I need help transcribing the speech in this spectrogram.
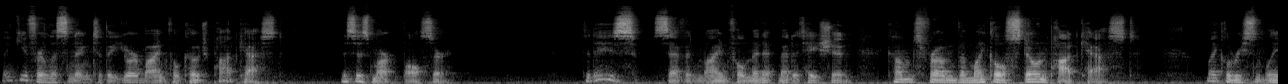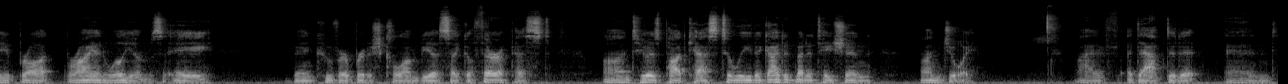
Thank you for listening to the Your Mindful Coach podcast. This is Marc Balser. Today's seven mindful minute meditation comes from the Michael Stone podcast. Michael recently brought Brian Williams, a Vancouver, British Columbia psychotherapist, onto his podcast to lead a guided meditation on joy. I've adapted it and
